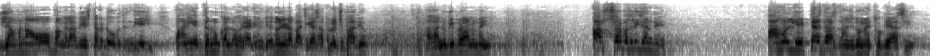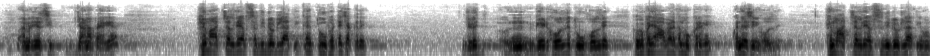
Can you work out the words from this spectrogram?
ਯਮਨਾ ਉਹ ਬੰਗਲਾਦੇਸ਼ ਤੱਕ ਡੋਬ ਦਿੰਦੀ ਹੈ ਜੀ। ਪਾਣੀ ਇੱਧਰ ਨੂੰ ਕੱਲੋ ਹਰਿਆਣੇ ਨੂੰ ਦੇ ਦਿਓ, ਜਿਹੜਾ ਬਚ ਗਿਆ ਸਤਲੁਜ ਪਾ ਦਿਓ। ਸਾਨੂੰ ਕੀ ਪ੍ਰੋਬਲਮ ਹੈ ਜੀ? ਅਫਸਰ ਬਦਲੀ ਜਾਂਦੇ ਆ। ਹੁਣ ਲੇਟੈਸਟ ਦੱਸਦਾ ਜਦੋਂ ਮੈਂ ਇੱਥੋਂ ਗਿਆ ਸੀ। ਐਮਰਜੈਂਸੀ ਜਾਣਾ ਪੈ ਗਿਆ। ਹਿਮਾਚਲ ਦੇ ਅਫਸਰ ਦੀ ਡਿਊਟੀ ਲਾਤੀ। ਕਹਿੰਦੇ ਤੂੰ ਫੱਟੇ ਚੱਕ ਦੇ। ਜਿਹੜੇ ਗੇਟ ਖੋਲ ਦੇ ਤੂੰ ਖੋਲ ਦੇ ਕਿਉਂਕਿ ਪੰਜਾਬ ਵਾਲੇ ਤਾਂ ਮੁੱਕਰ ਗਏ। ਕਹਿੰਦੇ ਅਸੀਂ ਨਹੀਂ ਖੋਲਦੇ। ਹਿਮਾਚਲ ਦੇ ਅਫਸਰ ਦੀ ਡਿਊਟੀ ਲਾਤੀ ਹੁਣ।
